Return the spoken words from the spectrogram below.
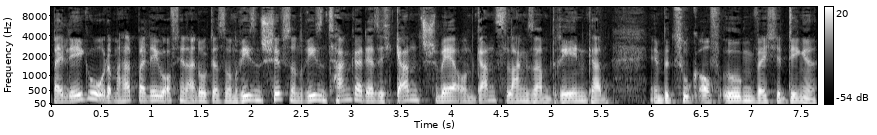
bei Lego oder man hat bei Lego oft den Eindruck, dass so ein Riesenschiff, so ein Riesentanker, der sich ganz schwer und ganz langsam drehen kann in Bezug auf irgendwelche Dinge.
